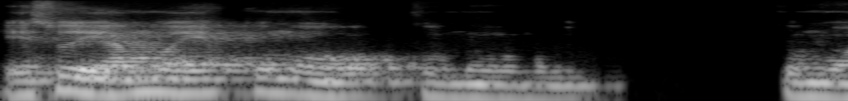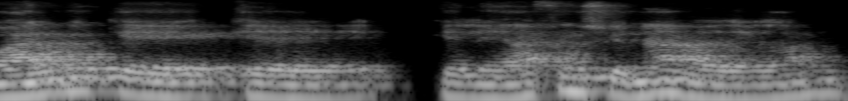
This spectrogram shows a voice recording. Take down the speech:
Eso, digamos, es como, como, como algo que, que, que le ha funcionado, digamos,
